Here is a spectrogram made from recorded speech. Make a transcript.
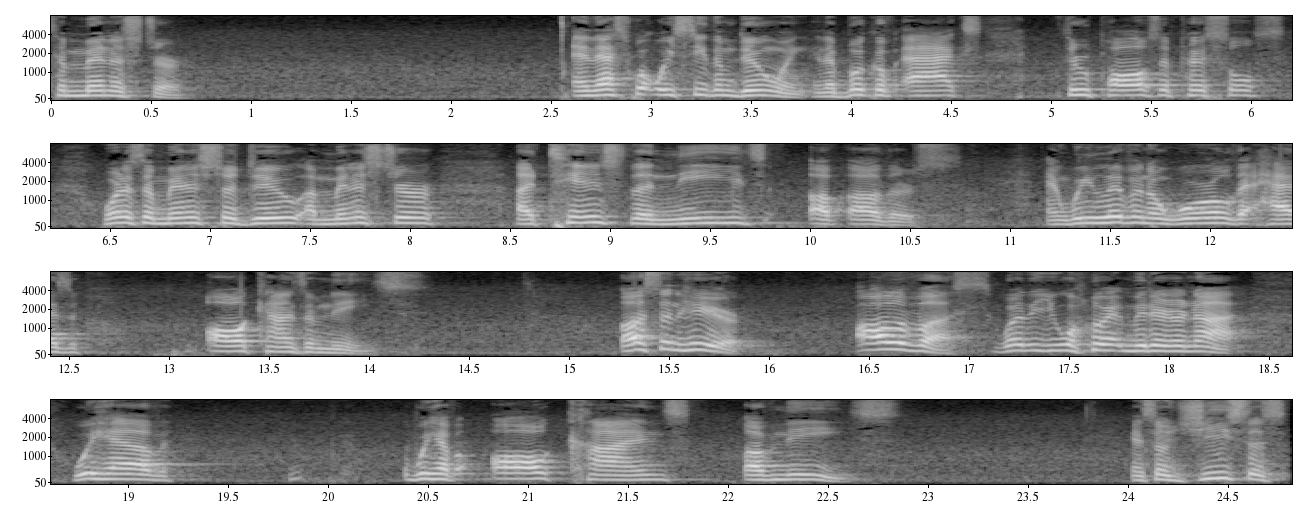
to minister. And that's what we see them doing. In the book of Acts, through Paul's epistles, what does a minister do? A minister attends to the needs of others. And we live in a world that has all kinds of needs. Us in here, all of us, whether you want to admit it or not, we have, we have all kinds of needs. And so Jesus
